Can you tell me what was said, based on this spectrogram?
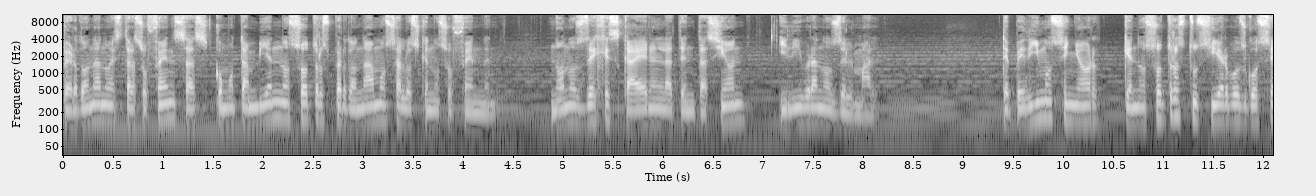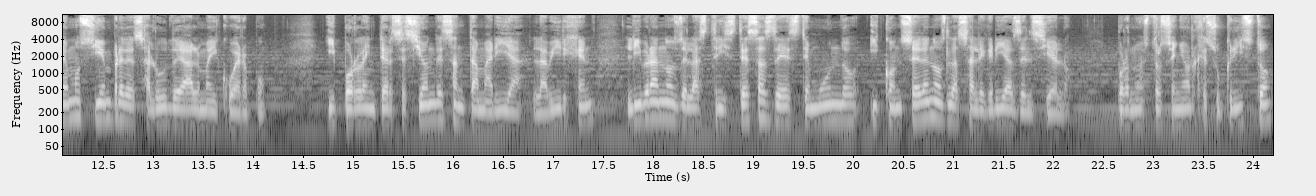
Perdona nuestras ofensas como también nosotros perdonamos a los que nos ofenden. No nos dejes caer en la tentación y líbranos del mal. Te pedimos, Señor, que nosotros tus siervos gocemos siempre de salud de alma y cuerpo y por la intercesión de Santa María, la Virgen, líbranos de las tristezas de este mundo y concédenos las alegrías del cielo. Por nuestro Señor Jesucristo,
